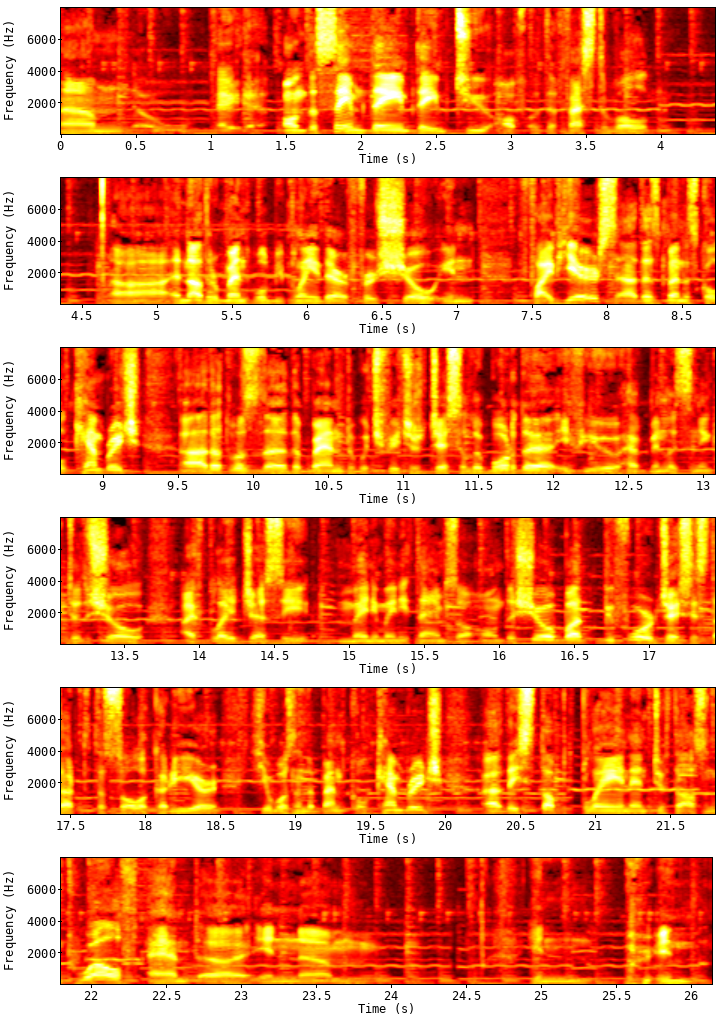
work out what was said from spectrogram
Um, uh, on the same day, day two of the festival. Uh, another band will be playing their first show in five years. Uh, this band is called Cambridge. Uh, that was the, the band which features Jesse LeBourdais. If you have been listening to the show, I've played Jesse many, many times on, the show. But before Jesse started a solo career, he was in a band called Cambridge. Uh, they stopped playing in 2012, and uh, in um, in in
